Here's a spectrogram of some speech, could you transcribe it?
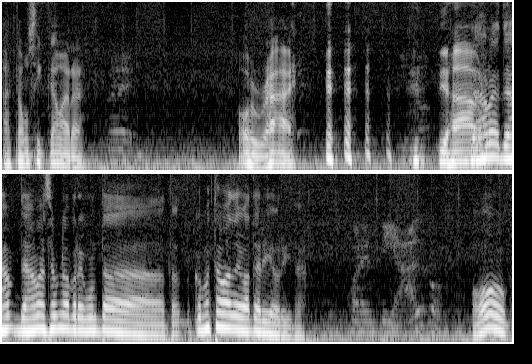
Ah, estamos sin cámara. Eh, All right. Ya. Déjame, déjame, déjame hacer una pregunta. ¿Cómo estaba de batería ahorita? 40 y algo. Oh, ok.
